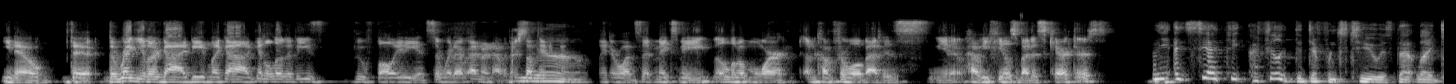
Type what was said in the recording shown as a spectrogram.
you know, the the regular guy being like, ah, get a load of these goofball idiots or whatever. I don't know. There's something Yeah. later ones that makes me a little more uncomfortable about his, you know, how he feels about his characters. I mean, I see. I think I feel like the difference too is that, like,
